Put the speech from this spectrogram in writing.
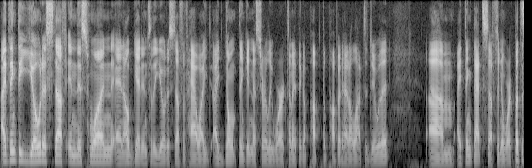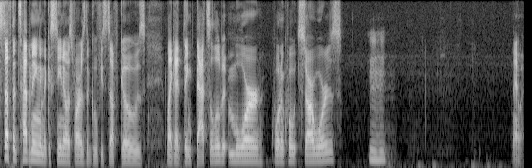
I think the Yoda stuff in this one, and I'll get into the Yoda stuff of how I, I don't think it necessarily worked, and I think a pup the puppet had a lot to do with it. Um, I think that stuff didn't work. But the stuff that's happening in the casino, as far as the goofy stuff goes, like I think that's a little bit more quote unquote Star Wars. Hmm. Anyway,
